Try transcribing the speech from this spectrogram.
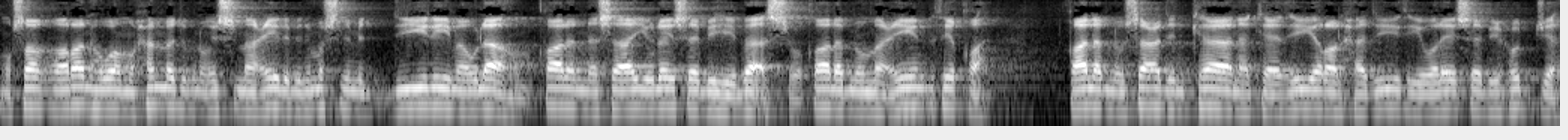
مصغرا هو محمد بن إسماعيل بن مسلم الديلي مولاهم. قال النسائي ليس به بأس. وقال ابن معين ثقة. قال ابن سعد كان كثير الحديث وليس بحجة.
